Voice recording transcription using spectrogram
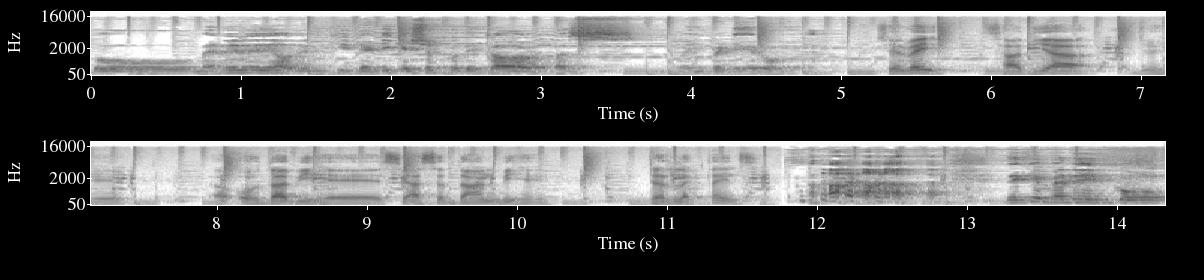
تو میں نے اور ان کی ڈیڈیکیشن کو دیکھا اور بس وہیں پہ ڈھیر ہو گیا۔ چل بھائی سعدیہ جو ہے عہدہ بھی ہے سیاست دان بھی ہیں۔ ڈر لگتا ہے ان سے؟ دیکھیے میں نے ان کو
